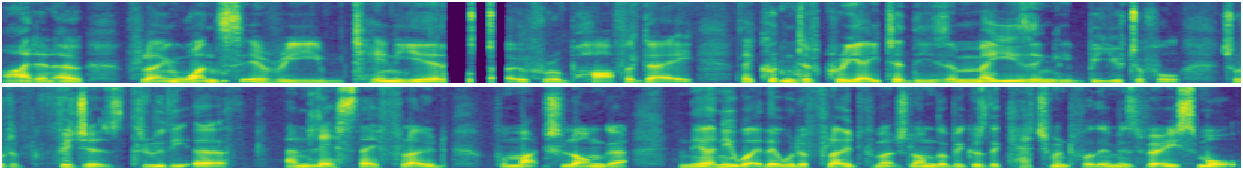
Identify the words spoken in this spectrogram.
I don't know, flowing once every 10 years or so for a, half a day. They couldn't have created these amazingly beautiful sort of fissures through the earth unless they flowed for much longer. And the only way they would have flowed for much longer, because the catchment for them is very small,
